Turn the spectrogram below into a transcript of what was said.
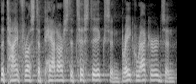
the time for us to pad our statistics and break records and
